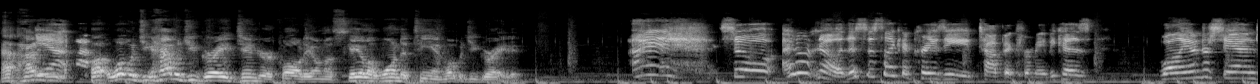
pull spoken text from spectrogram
How, how do Yeah. you? What would you? How would you grade gender equality on a scale of one to ten? What would you grade it? Know. This is like a crazy topic for me because while I understand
